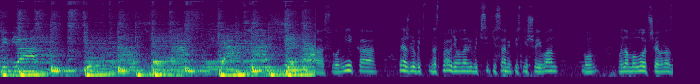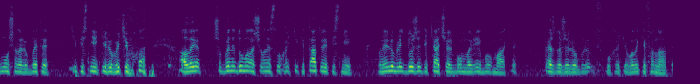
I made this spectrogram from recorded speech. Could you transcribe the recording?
сім'я. А Соломійка теж любить, насправді вона любить всі ті самі пісні, що Іван, бо вона молодша, і вона змушена любити ті пісні, які любить Іван. Але щоб ви не думали, що вони слухають тільки татові пісні, вони люблять дуже дитячий альбом Марії Бурмаки. Теж дуже люблять, слухають, і великі фанати.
